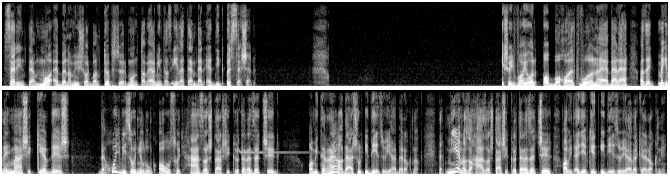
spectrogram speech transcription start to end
szerintem ma ebben a műsorban többször mondtam el, mint az életemben eddig összesen. És hogy vajon abba halt volna-e bele, az egy, megint egy másik kérdés, de hogy viszonyulunk ahhoz, hogy házastársi kötelezettség, amit ráadásul idézőjelbe raknak. Tehát milyen az a házastársi kötelezettség, amit egyébként idézőjelbe kell rakni?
